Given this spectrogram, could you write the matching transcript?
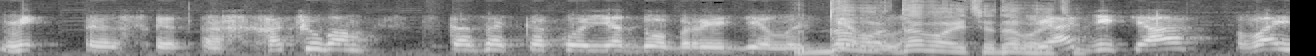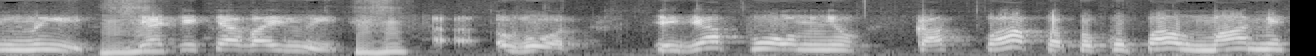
э, с- это, хочу вам сказать, какое я доброе дело Давай- сделала. давайте, давайте. Я дитя войны. Я дитя войны. Э, Вот. И я помню, как папа покупал маме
